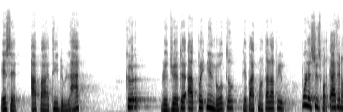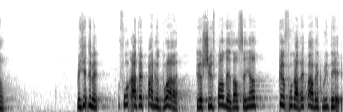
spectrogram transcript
Et c'est à partir de là que le directeur a pris une note départementale pris pour les suspendre carrément. Mais j'ai dit, mais vous n'avez pas le droit de suspendre des enseignants que vous n'avez pas recrutés.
